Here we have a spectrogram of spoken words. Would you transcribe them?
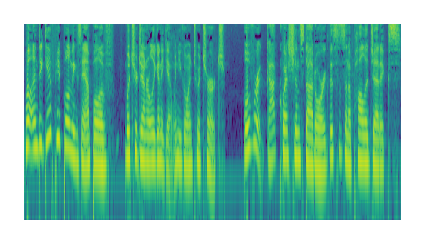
Well, and to give people an example of what you're generally going to get when you go into a church, over at gotquestions.org, this is an apologetics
